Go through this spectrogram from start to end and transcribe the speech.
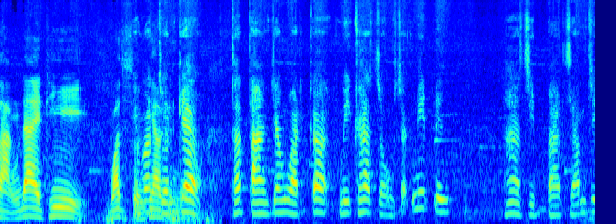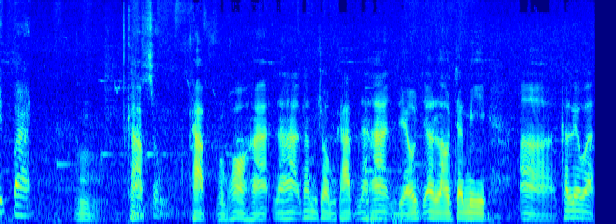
สั่งได้ที่วัดสวนวัดแก้วสวนแก้ว ถ้าต่างจังหวัดก็มีค่าส่งสักนิดนึง 50 บาท 30 บาทอืมครับค่าส่ง ครับหลวงพ่อฮะนะฮะท่านผู้ชมครับนะฮะเดี๋ยวเราจะมีเอ่อเขาเรียกว่า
